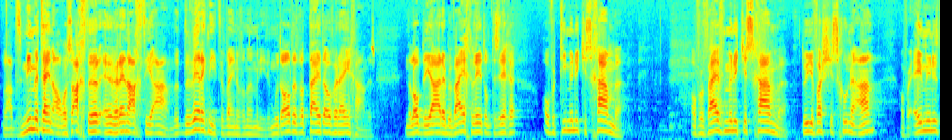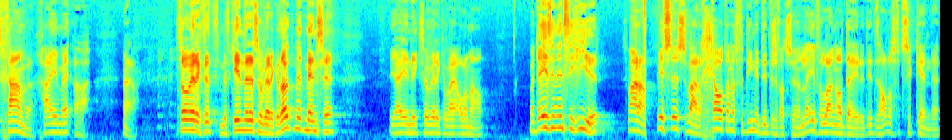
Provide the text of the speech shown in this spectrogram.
Laten ze niet meteen alles achter en rennen achter je aan. Dat, werkt niet op een of andere manier. Er moet altijd wat tijd overheen gaan. Dus in de loop der jaren hebben wij geleerd om te zeggen: Over tien minuutjes gaan we. Over vijf minuutjes gaan we. Doe je vast je schoenen aan. Over één minuut gaan we. Ga je mee? Ah, nou ja. Zo werkt het met kinderen, zo werkt het ook met mensen. Jij en ik, zo werken wij allemaal. Maar deze mensen hier, waren aan het vissen, ze waren geld aan het verdienen. Dit is wat ze hun leven lang al deden. Dit is alles wat ze kenden.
